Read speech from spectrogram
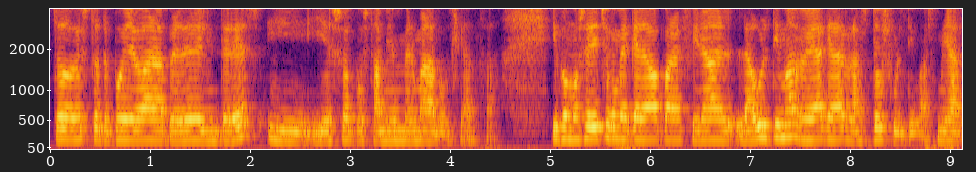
Todo esto te puede llevar a perder el interés y, eso pues también merma la confianza. Y como os he dicho que me quedaba para el final la última, me voy a quedar las dos últimas. Mirad,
